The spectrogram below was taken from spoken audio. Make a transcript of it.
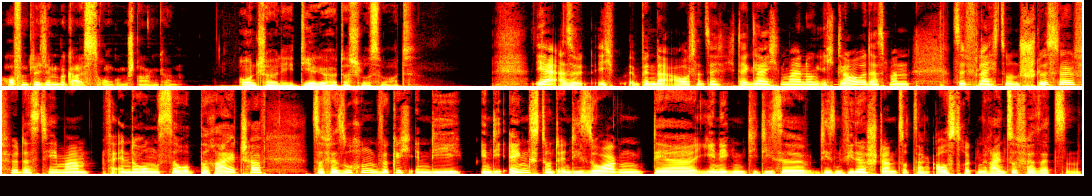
hoffentlich in Begeisterung umschlagen kann. Und Shirley, dir gehört das Schlusswort. Ja, also ich bin da auch tatsächlich der gleichen Meinung. Ich glaube, dass man sich vielleicht so einen Schlüssel für das Thema Veränderungsbereitschaft zu versuchen, wirklich in die in die Ängste und in die Sorgen derjenigen, die diese, diesen Widerstand sozusagen ausdrücken, reinzuversetzen.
